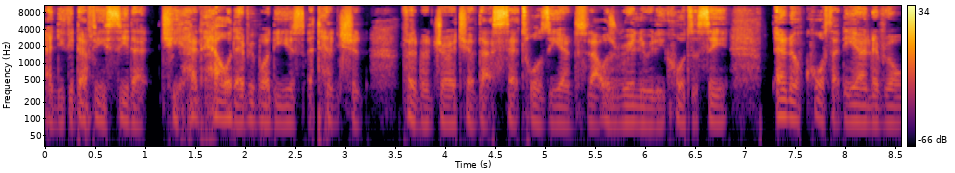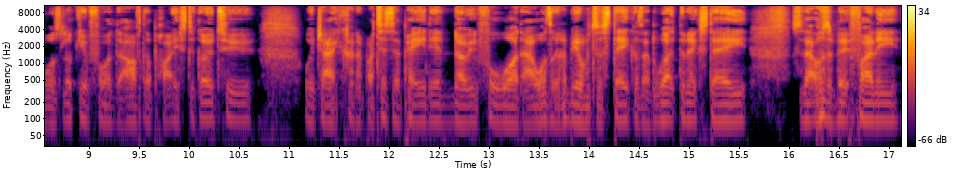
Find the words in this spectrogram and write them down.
And you could definitely see that she had held everybody's attention for the majority of that set towards the end. So that was really, really cool to see. And of course, at the end, everyone was looking for the after parties to go to, which I kind of participated in, knowing for what I wasn't going to be able to stay because I'd work the next day. So that was a bit funny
